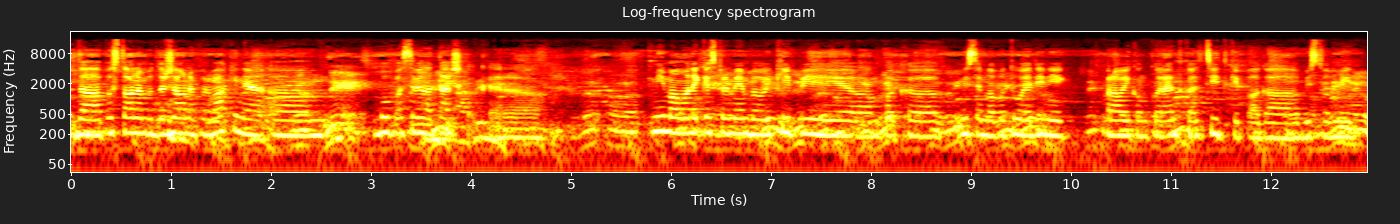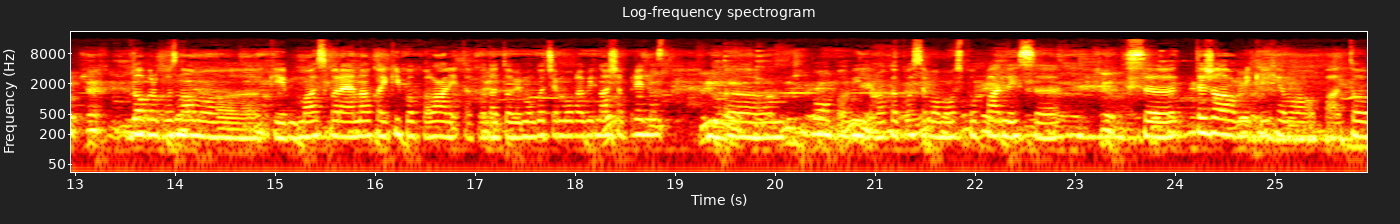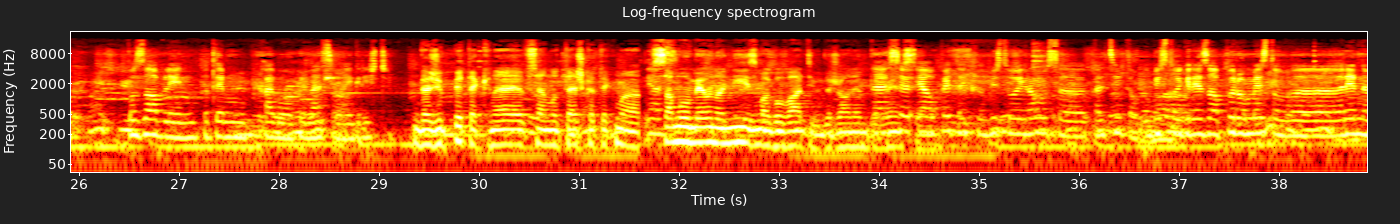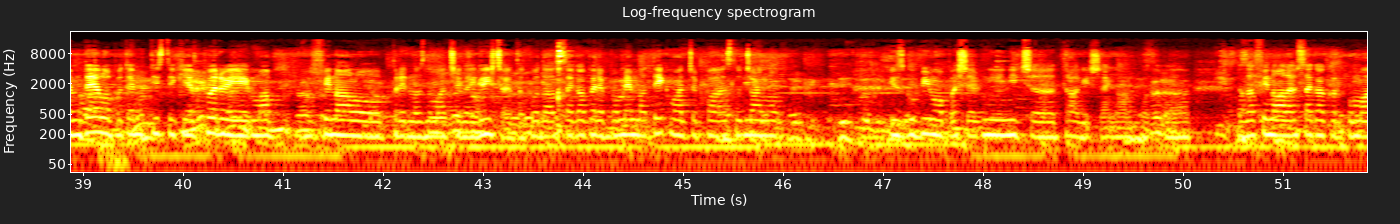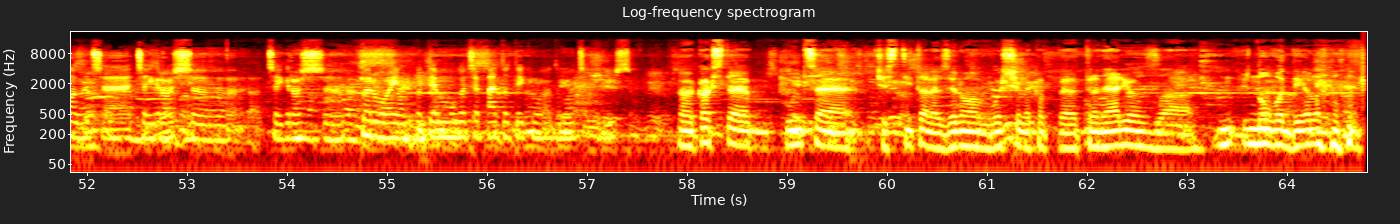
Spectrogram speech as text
da postanemo državne prvakinje. Um, bo pa seveda težko, ker. Uh, Mi imamo neke spremembe v ekipi, ampak eh, mislim, da bo tu edini pravi konkurent, Kalcit, ki pa ga v bistvu mi dobro poznamo, eh, ki ima skoraj enako ekipo kot lani, tako da to bi mogoče mogla biti naša prednost. Um, bomo pa videli, no, kako se bomo spopadli s, s težavami, ki jih imamo, pa to pozabili in potem kaj bomo prinesli na igrišče. Da že petek, ne, vseeno težka tekma, ja, samo umevno ni zmagovati v državnem prvenstvu. Ja, v petek v bistvu igramo s kalcitom. V bistvu gre za prvo mesto v rednem delu, potem tisti, ki je prvi, ima v finalu prednost domačega igrišča. Tako da vsega, kar je pomembna tekma, če pa slučajno izgubimo, pa še ni nič uh, tragičnega. Ampak uh, za finale vsekakor pomaga, če, če, igraš, uh, če igraš uh, prvo in potem mogoče peto tekmo na domačem igrišču. Uh, Kak ste punci? Se čestitali, oziroma voščili kot eh, trenerju za novo delo.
